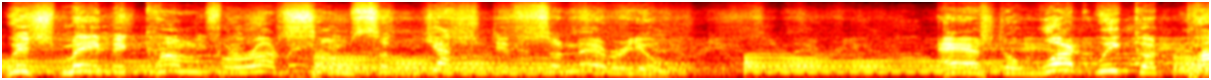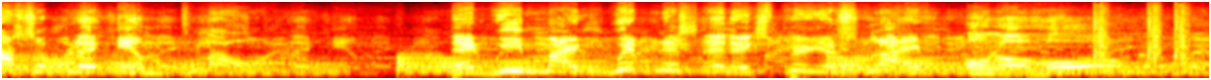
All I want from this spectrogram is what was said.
which may become for us some suggestive scenario as to what we could possibly employ that we might witness and experience life on a whole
